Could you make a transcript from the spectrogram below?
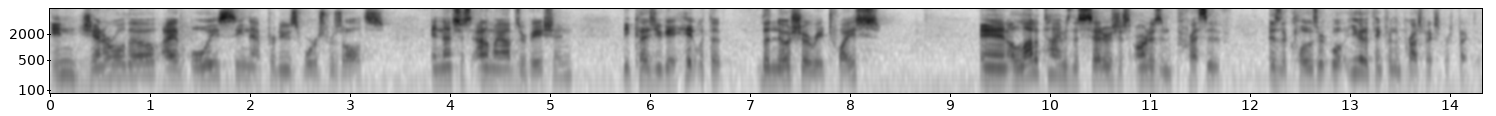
In general though, I have always seen that produce worse results. And that's just out of my observation because you get hit with the, the no-show rate twice. And a lot of times the setters just aren't as impressive as the closer. Well, you got to think from the prospect's perspective.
